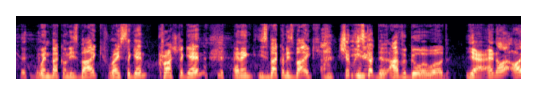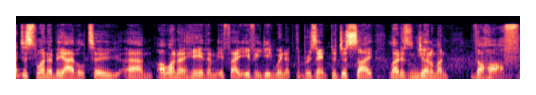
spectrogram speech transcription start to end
went back on his bike, raced again, crashed again, and then he's back on his bike. Should we he's do- got the Have a Go award. Yeah, and I, I just want to be able to. Um, I want to hear them if they if he did win it to present to just say, ladies and gentlemen, the Hoff.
